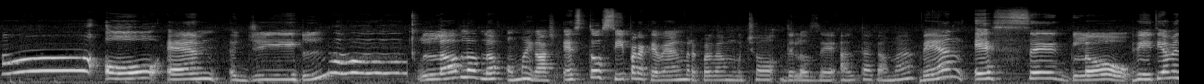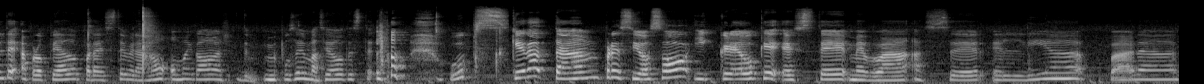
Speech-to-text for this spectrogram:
¡Oh! OMG. Love. Love, love, love. Oh my gosh. Esto sí, para que vean, me recuerda mucho de los de alta gama. Vean ese glow. Definitivamente apropiado para este verano. Oh my gosh. Me puse demasiado de este lado. Ups. Queda tan precioso y creo que este me va a hacer el día para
